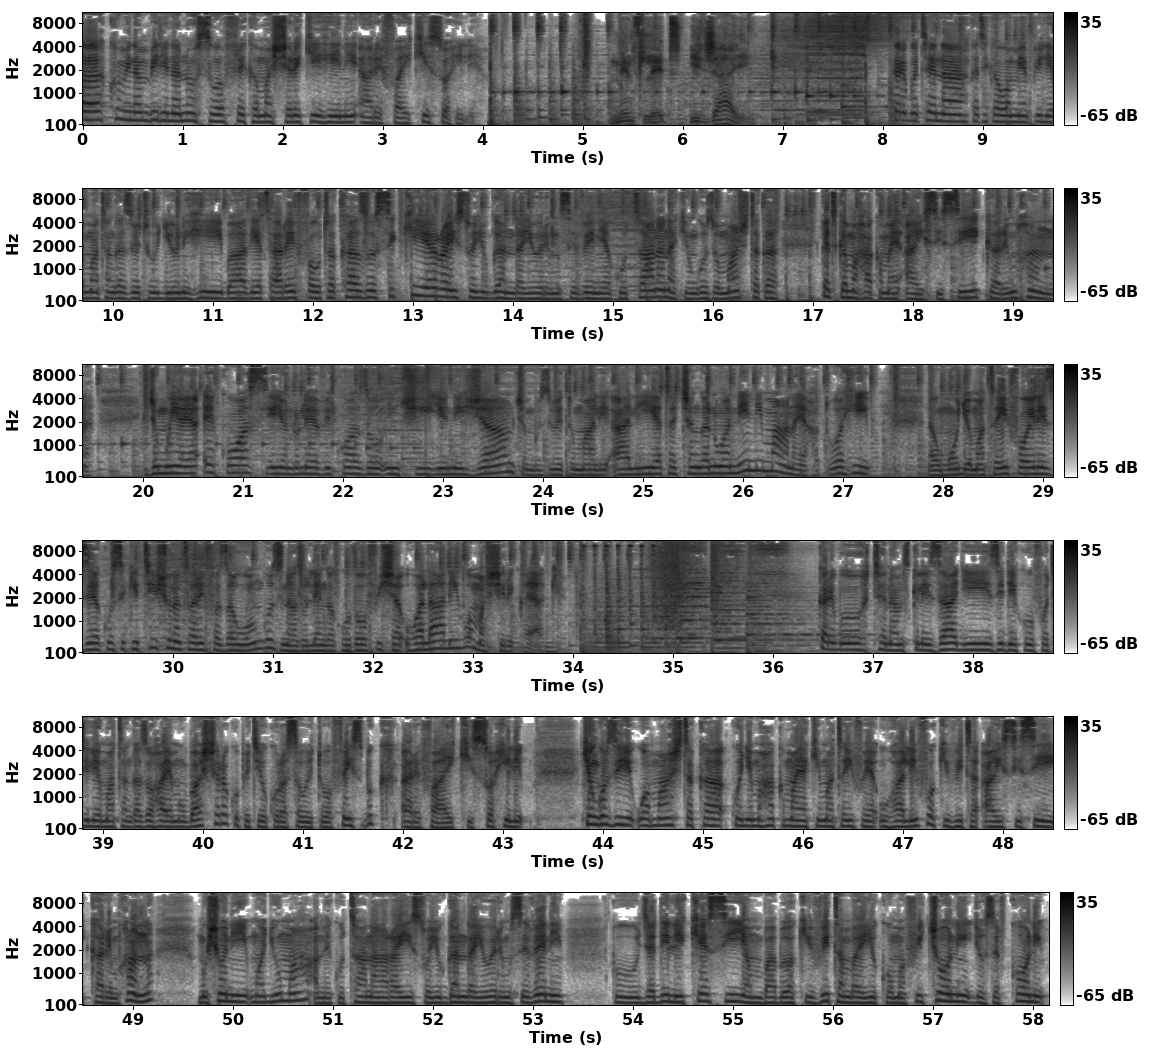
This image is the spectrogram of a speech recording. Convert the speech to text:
Saa kumi na mbili na nusu Afrika Mashariki. Hii ni RFI Kiswahili. Minslet Ijai karibu tena katika awamu ya pili ya matangazo yetu jioni hii. Baadhi ya taarifa utakazosikia: Rais wa Uganda Yoweri Museveni akutana na kiongozi wa mashtaka katika mahakama ya ICC Karim Khan. Jumuiya ya ECOWAS yaiondolea vikwazo nchi ya Niger. Mchambuzi wetu Mali Ali atachanganua nini maana ya hatua hii. Na Umoja wa Mataifa waelezea kusikitishwa na taarifa za uongo zinazolenga kudhoofisha uhalali wa mashirika yake. Karibu tena msikilizaji, zidi kufuatilia matangazo haya mubashara kupitia ukurasa wetu wa Facebook RFI Kiswahili. Kiongozi wa mashtaka kwenye mahakama ya kimataifa ya uhalifu wa kivita ICC Karim Khan mwishoni mwa juma amekutana na rais wa Uganda Yoweri Museveni kujadili kesi ya mbabe wa kivita ambaye yuko mafichoni Joseph Kony.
